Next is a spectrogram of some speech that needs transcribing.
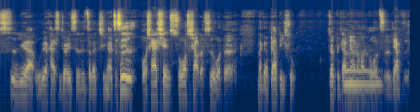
四月啊，五月开始就一直是这个金额，只是我现在现缩小的是我的那个标的数，就比较没有那么多只这样子。嗯、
